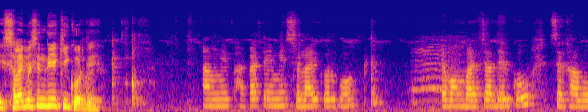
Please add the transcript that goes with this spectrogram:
এই সেলাই মেশিন দিয়ে কি করবে? আমি ফাঁকা টাইমে সেলাই করব। এবং বাচ্চাদেরকেও শেখাবো।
